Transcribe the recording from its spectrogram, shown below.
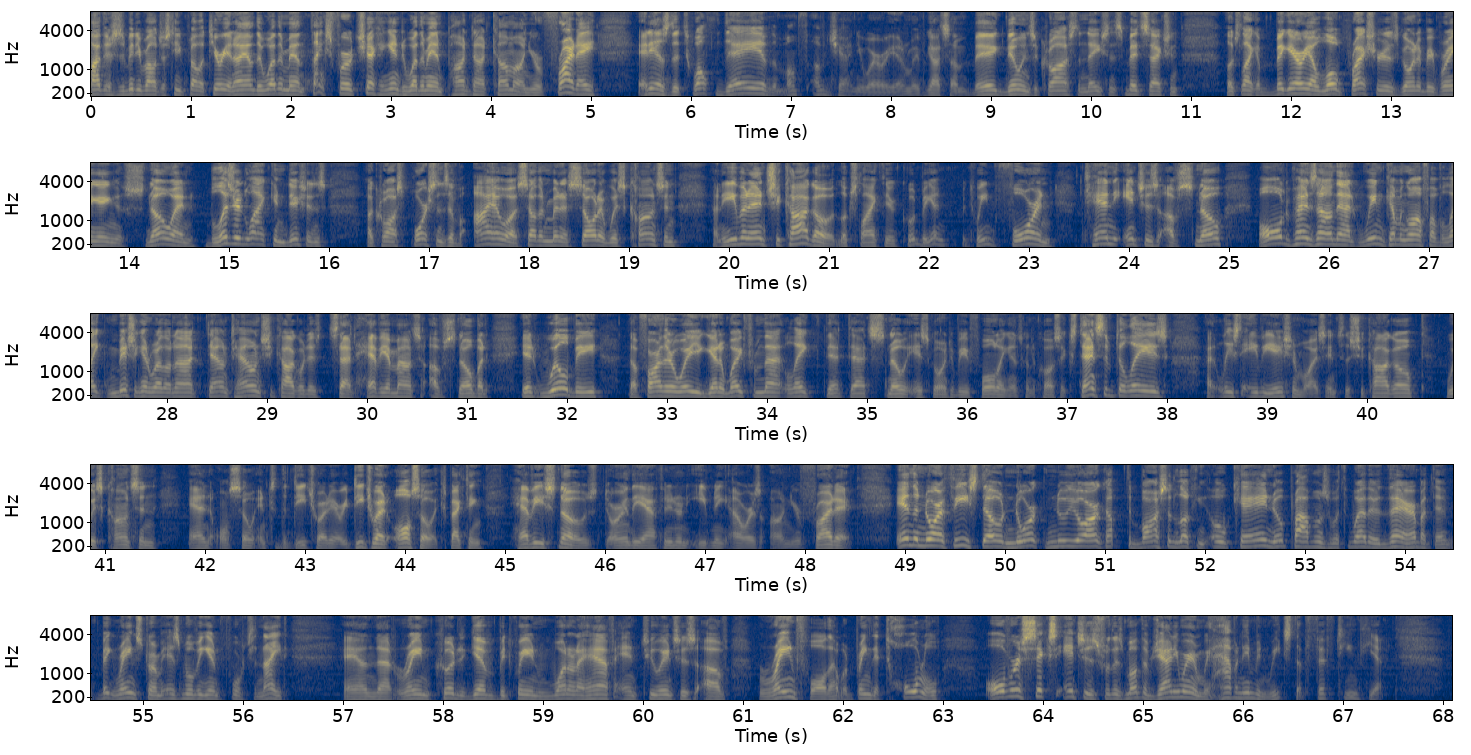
Hi, this is meteorologist Steve Pelletieri, and I am the weatherman. Thanks for checking in to weathermanpod.com on your Friday. It is the 12th day of the month of January, and we've got some big doings across the nation's midsection. Looks like a big area of low pressure is going to be bringing snow and blizzard like conditions across portions of Iowa, southern Minnesota, Wisconsin, and even in Chicago. It looks like there could be between 4 and 10 inches of snow. All depends on that wind coming off of Lake Michigan, whether or not downtown Chicago just that heavy amounts of snow, but it will be the farther away you get away from that lake, that, that snow is going to be falling. And it's going to cause extensive delays, at least aviation wise, into Chicago, Wisconsin, and also into the Detroit area. Detroit also expecting heavy snows during the afternoon and evening hours on your Friday. In the Northeast, though, Newark, New York, up to Boston looking okay. No problems with weather there, but the big rainstorm is moving in for tonight and that rain could give between one and a half and two inches of rainfall. That would bring the total over six inches for this month of January, and we haven't even reached the 15th yet.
